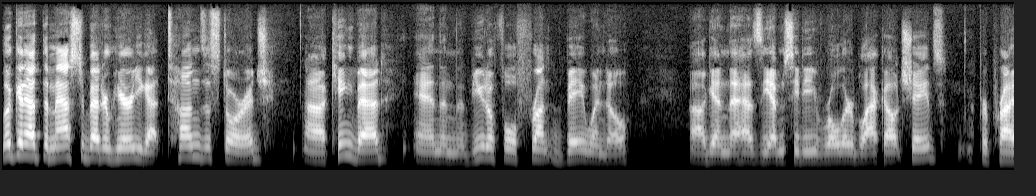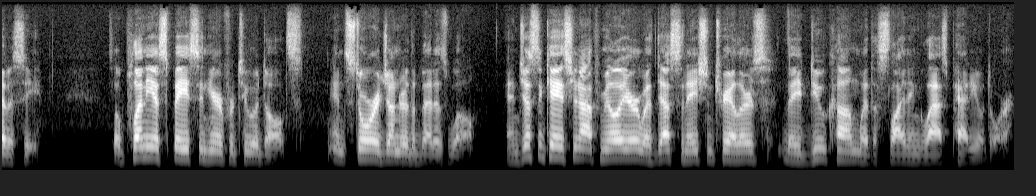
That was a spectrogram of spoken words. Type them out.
Looking at the master bedroom here, you got tons of storage, uh, king bed, and then the beautiful front bay window. Uh, again, that has the MCD roller blackout shades for privacy. So plenty of space in here for two adults and storage under the bed as well. And just in case you're not familiar with destination trailers, they do come with a sliding glass patio door.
